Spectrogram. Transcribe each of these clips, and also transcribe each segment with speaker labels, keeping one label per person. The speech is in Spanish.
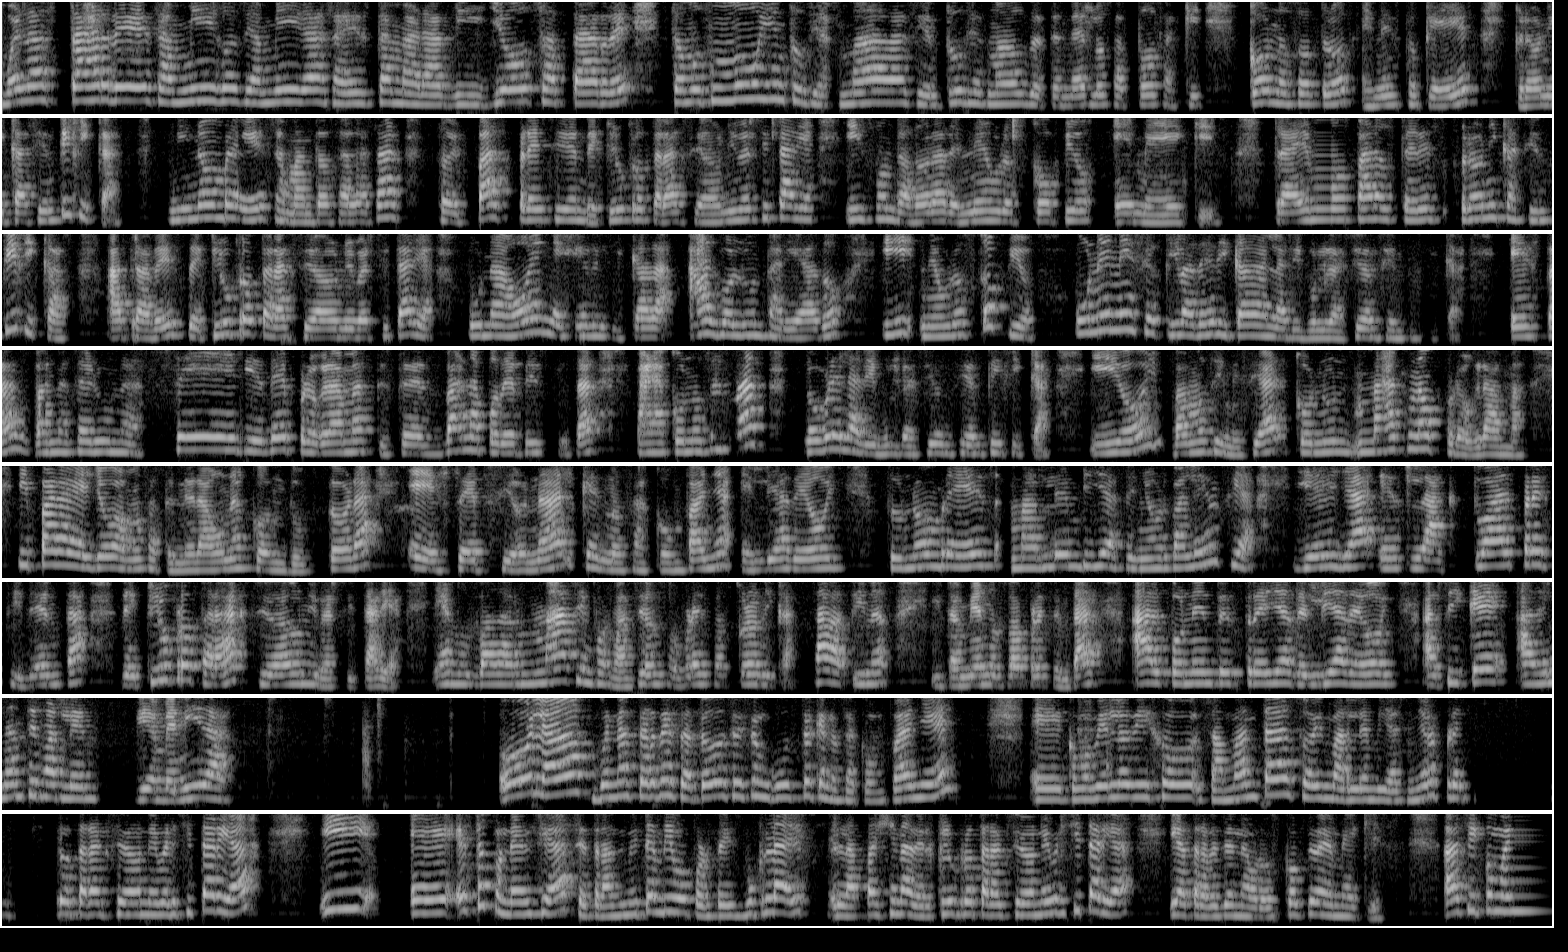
Speaker 1: Buenas tardes amigos y amigas a esta maravillosa tarde. Estamos muy entusiasmadas y entusiasmados de tenerlos a todos aquí con nosotros en esto que es Crónicas Científicas. Mi nombre es Samantha Salazar, soy past president de Club Rotaract Ciudad Universitaria y fundadora de Neuroscopio MX. Traemos para ustedes crónicas científicas a través de Club Rotaract Ciudad Universitaria, una ONG dedicada al voluntariado y Neuroscopio, una iniciativa dedicada a la divulgación científica. Estas van a ser una serie de programas que ustedes van a poder disfrutar para conocer más sobre la divulgación científica. Y hoy vamos a iniciar con un magno programa. Y para ello vamos a tener a una conductora excepcional que nos acompaña el día de hoy. Su nombre es Marlene Villaseñor Valencia y ella es la actual presidenta de Club Rotarac Ciudad Universitaria. Ella nos va a dar más información sobre estas crónicas sabatinas y también nos va a presentar al ponente estrella del día de hoy. Así que adelante Marlene, bienvenida.
Speaker 2: Hola, buenas tardes a todos. Es un gusto que nos acompañen. Eh, como bien lo dijo Samantha, soy Marlene Villaseñor, presidenta Ciudad Universitaria y eh, esta ponencia se transmite en vivo por Facebook Live en la página del Club Ciudad Universitaria y a través de Neuroscopio MX, así como en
